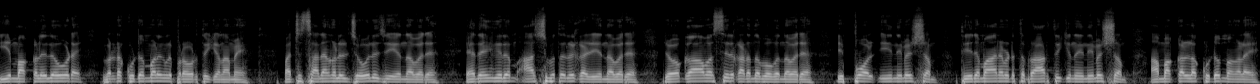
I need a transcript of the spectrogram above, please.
ഈ മക്കളിലൂടെ ഇവരുടെ കുടുംബങ്ങളിൽ പ്രവർത്തിക്കണമേ. മറ്റ് സ്ഥലങ്ങളിൽ ജോലി ചെയ്യുന്നവർ ഏതെങ്കിലും ആശുപത്രിയിൽ കഴിയുന്നവർ രോഗാവസ്ഥയിൽ കടന്നു പോകുന്നവർ ഇപ്പോൾ ഈ നിമിഷം തീരുമാനമെടുത്ത് പ്രാർത്ഥിക്കുന്ന ഈ നിമിഷം ആ മക്കളുടെ കുടുംബങ്ങളെ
